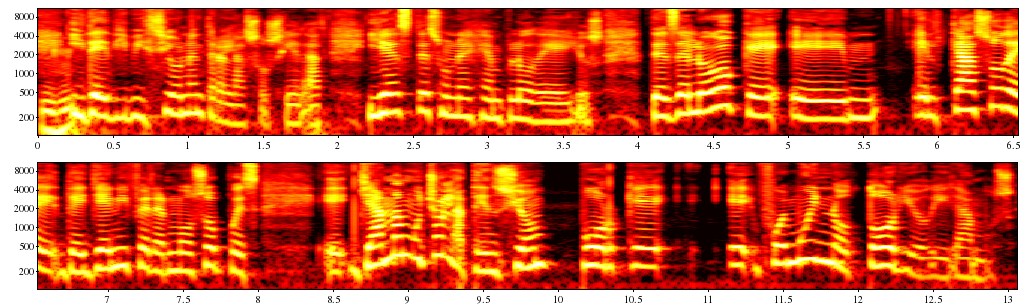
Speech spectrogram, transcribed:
y de división entre la sociedad. Y este es un ejemplo de ellos. Desde luego que em, el caso de, Jennifer Hermoso, pues eh, llama mucho la atención porque eh, fue muy notorio, digamos.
